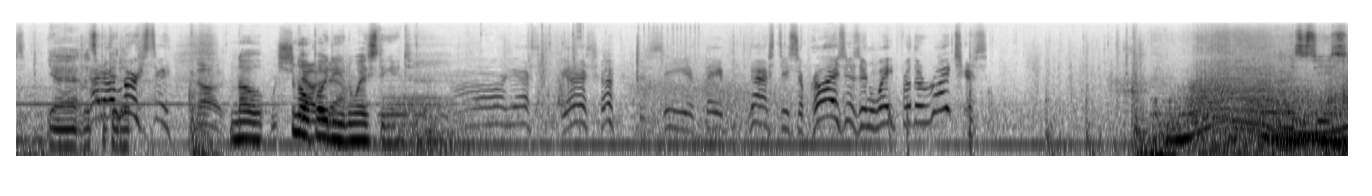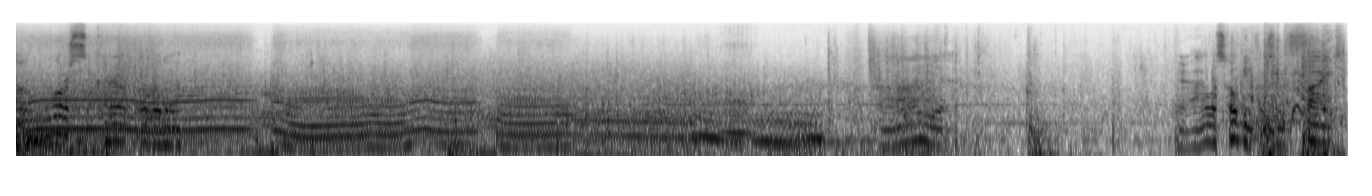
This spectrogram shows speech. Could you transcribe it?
Can't leave before us. Yeah, let's At pick our it up. No. No, We no point out. in wasting it. Oh, yes, yes. To see if they've nasty surprises and wait for the righteous. I see some more scrap over there. Ah, yeah. Yeah, I was hoping for some fight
